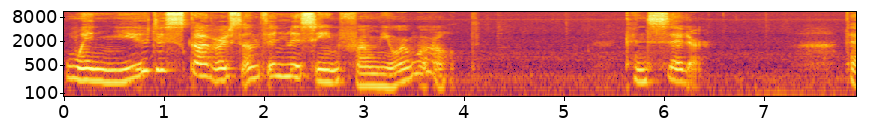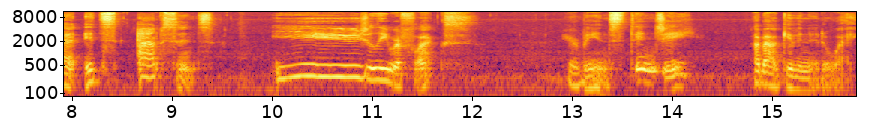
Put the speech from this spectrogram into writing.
When you discover something missing from your world, consider that its absence usually reflects you're being stingy about giving it away.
